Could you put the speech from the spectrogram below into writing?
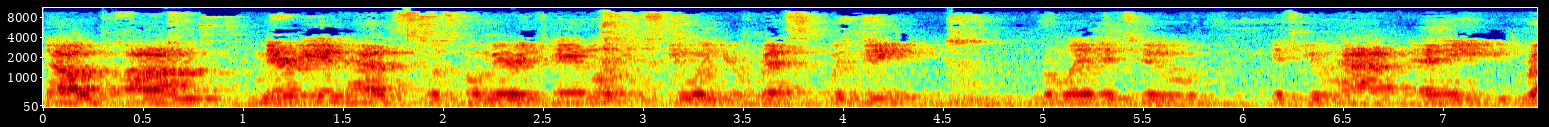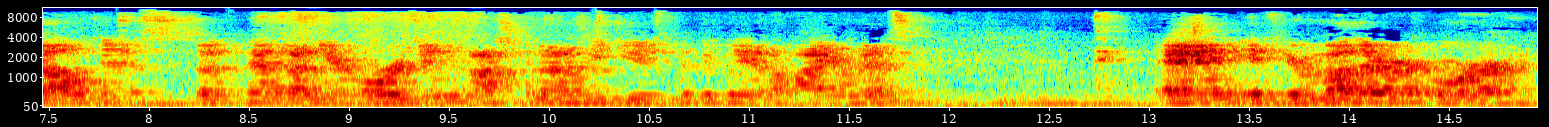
No, um, Myriad has what's called Myriad tables to see what your risk would be related to if you have any relatives. So it depends on your origin. Ashkenazi Jews typically have a higher risk. And if your mother or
